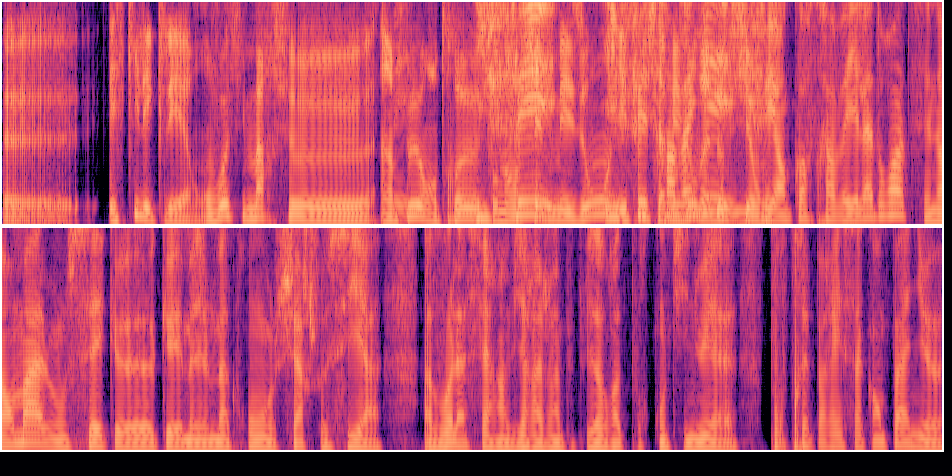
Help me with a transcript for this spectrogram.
Est-ce qu'il est clair? On voit qu'il marche un mais peu entre son fait, ancienne maison et puis sa maison d'adoption encore travailler la droite, c'est normal. On le sait que, que, Emmanuel Macron cherche aussi à, à, voilà faire un virage un peu plus à droite pour continuer, à, pour préparer sa campagne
